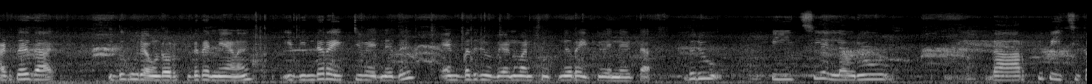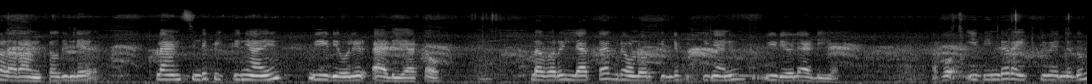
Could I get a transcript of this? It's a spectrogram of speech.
അടുത്തത് ഇതാ ഇതും ഗ്രൗണ്ട് ഓർക്കിഡ് തന്നെയാണ്. ഇതിന്റെ റേറ്റ് വരുന്നത് എൺപത് രൂപയാണ് വൺ ഷൂട്ടിന് റേറ്റ് വരുന്നത് കേട്ടോ. ഇതൊരു പീച്ചി അല്ല ഒരു ഡാർക്ക് പീച്ചി കളറാണ് കേട്ടോ. ഇതിന്റെ പ്ലാന്റ്സിന്റെ പിക്ക് ഞാൻ വീഡിയോയിൽ ആഡ് ചെയ്യാം കേട്ടോ. ഫ്ലവർ ഇല്ലാത്ത ഗ്രൗണ്ട് ഓർക്കിഡിന്റെ പിക്ക് ഞാൻ വീഡിയോയിൽ ആഡ് ചെയ്യാം. അപ്പോൾ ഇതിന്റെ റേറ്റ് വരുന്നതും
